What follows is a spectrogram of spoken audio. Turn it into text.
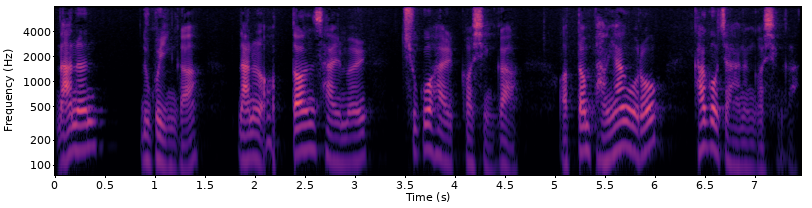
나는 누구인가, 나는 어떤 삶을 추구할 것인가, 어떤 방향으로 가고자 하는 것인가.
